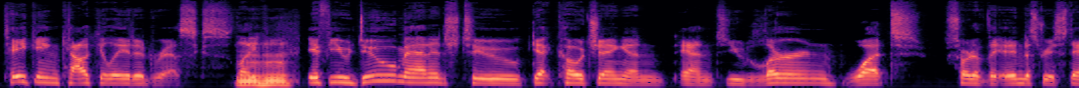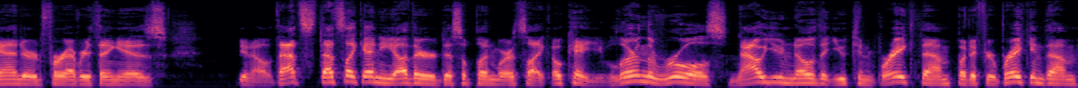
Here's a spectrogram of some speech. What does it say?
taking calculated risks. Like Mm-hmm. if you do manage to get coaching and and you learn what sort of the industry standard for everything is, you know, that's that's like any other discipline where it's like, okay, you learn the rules, now you know that you can break them, but if you're breaking them,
